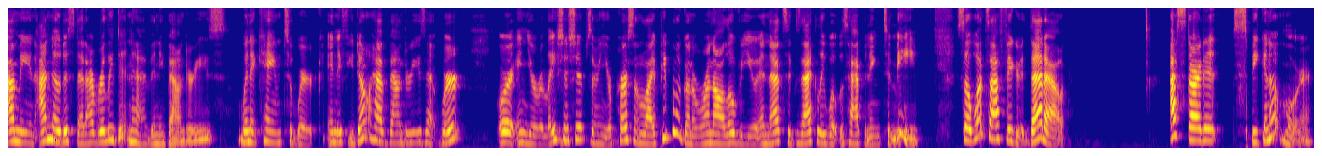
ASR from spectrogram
I mean, I noticed that I really didn't have any boundaries when it came to work. And if you don't have boundaries at work, or in your relationships or in your personal life, people are going to run all over you. And that's exactly what was happening to me. So once I figured that out, I started speaking up more.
